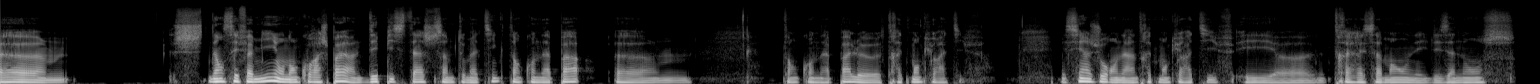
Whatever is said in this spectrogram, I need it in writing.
Euh, dans ces familles, on n'encourage pas un dépistage symptomatique tant qu'on n'a pas, euh, pas le traitement curatif. Mais si un jour on a un traitement curatif et euh, très récemment on a eu des annonces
